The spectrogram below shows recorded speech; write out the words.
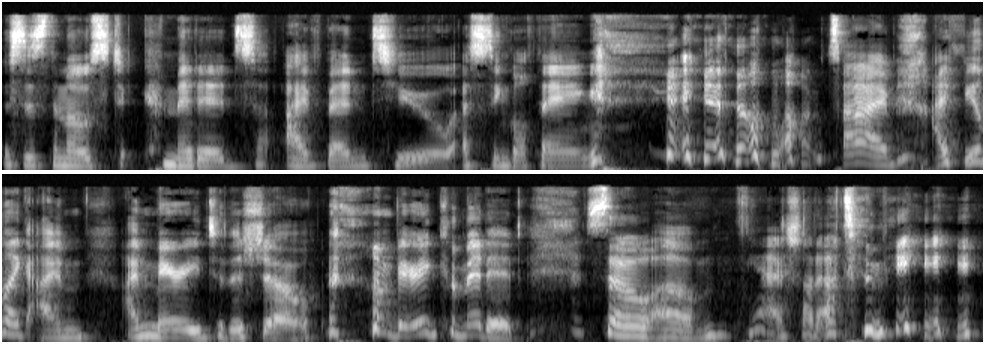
this is the most committed I've been to a single thing in a long time. I feel like I'm I'm married to the show. I'm very committed. So um, yeah, shout out to me.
